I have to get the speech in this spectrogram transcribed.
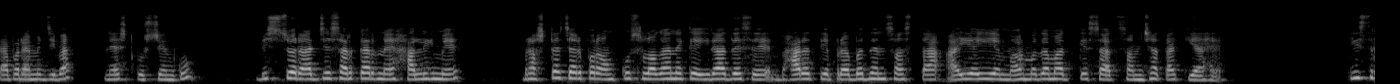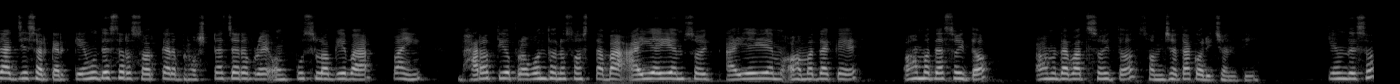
तापर आम जा नेक्स्ट क्वेश्चन को विश्व राज्य सरकार ने हाल ही में भ्रष्टाचार पर अंकुश लगाने के इरादे से भारतीय प्रबंधन संस्था आईआईएम अहमदाबाद के साथ समझौता किया है किस राज्य सरकार केउं देशर सरकार भ्रष्टाचार पर अंकुश लगेवा ଭାରତୀୟ ପ୍ରବନ୍ଧନ ସଂସ୍ଥା ବା ଆଇଆଇଏମ୍ ସହିତ ଆଇଆଇଏମ୍ ଅହମ୍ମଦାକେ ଅହମ୍ମଦା ସହିତ ଅହମ୍ମଦାବାଦ ସହିତ ସମଝୋତା କରିଛନ୍ତି କେଉଁ ଦେଶ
